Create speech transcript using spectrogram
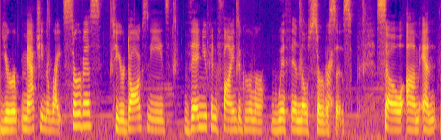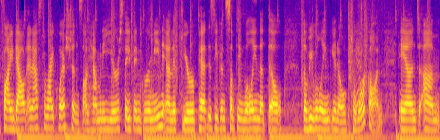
you're matching the right service to your dog's needs. Then you can find the groomer within those services. So, um, and find out and ask the right questions on how many years they've been grooming and if your pet is even something willing that they'll they'll be willing, you know, to work on. And um,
